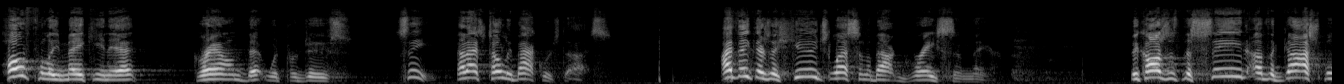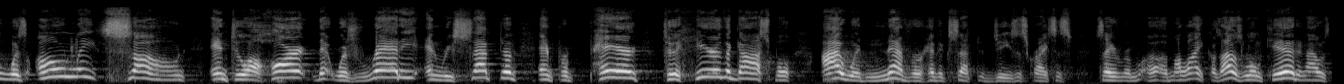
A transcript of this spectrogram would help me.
hopefully making it ground that would produce seed. Now, that's totally backwards to us. I think there's a huge lesson about grace in there. Because the seed of the gospel was only sown into a heart that was ready and receptive and prepared to hear the gospel, I would never have accepted Jesus Christ as Savior of my life. Because I was a little kid and I was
